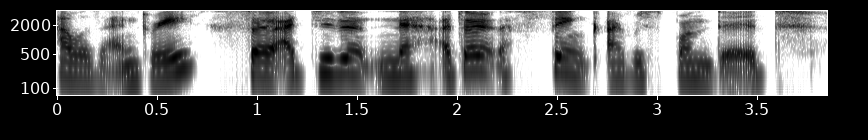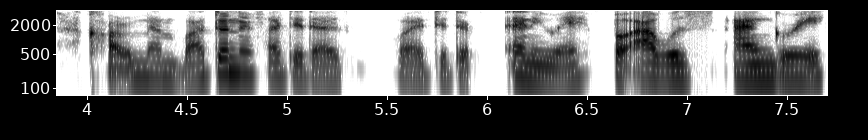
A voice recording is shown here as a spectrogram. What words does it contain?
I was angry. So I didn't, ne- I don't think I responded. I can't remember. I don't know if I did or I didn't. Anyway, but I was angry.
